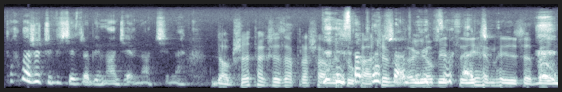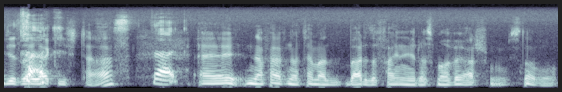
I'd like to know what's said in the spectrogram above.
To chyba rzeczywiście zrobimy oddzielny odcinek. dobrze, także zapraszamy słuchaczy Zapraszamy i obiecujemy, że będzie za Tak. jakiś czas. Tak. E, Na pewno temat bardzo fajnej rozmowy, aż znowu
